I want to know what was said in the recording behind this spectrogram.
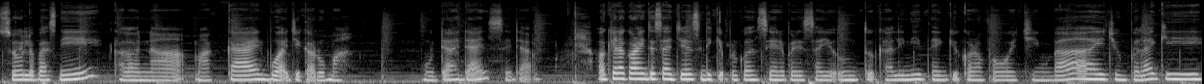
so lepas ni kalau nak makan buat je kat rumah mudah dan sedap Okeylah korang itu saja sedikit perkongsian daripada saya untuk kali ni. Thank you korang for watching. Bye. Jumpa lagi.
